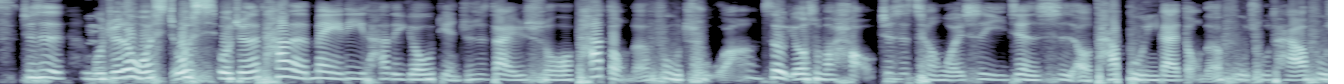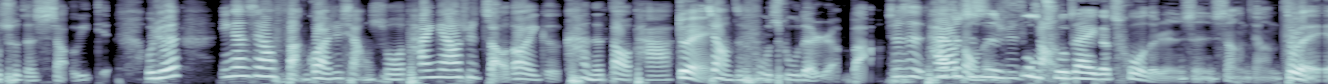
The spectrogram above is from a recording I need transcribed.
子，就是我觉得我我我觉得他的魅力，他的优点就是在于说他懂得付出啊，这有什么好？就是成为是一件事哦，他不应该懂得付出，他要付出的少一点。我觉得应该是要反过来去想说，他应该要去找到一个看得到他对这样子付出的人吧，就是他要懂得去付出在一个错的人身上，这样子对，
